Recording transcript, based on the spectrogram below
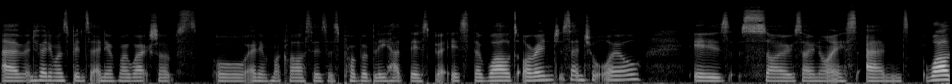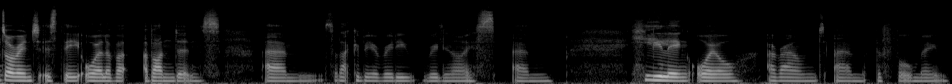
um, and if anyone's been to any of my workshops or any of my classes, has probably had this, but it's the wild orange essential oil. Is so so nice, and wild orange is the oil of abundance. Um, so that could be a really really nice um, healing oil around um, the full moon.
